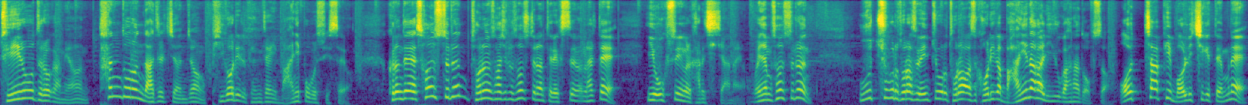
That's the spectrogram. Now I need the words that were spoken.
뒤로 들어가면 탄도는 낮을지언정 비거리를 굉장히 많이 뽑을 수 있어요. 그런데 선수들은 저는 사실은 선수들한테 레슨을 할 때 이 옥스윙을 가르치지 않아요. 왜냐하면 선수들은 우측으로 돌아서 왼쪽으로 돌아와서 거리가 많이 나갈 이유가 하나도 없어. 어차피 멀리 치기 때문에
